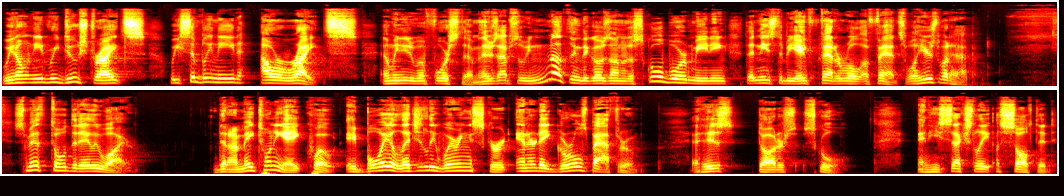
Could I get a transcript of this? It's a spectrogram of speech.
We don't need reduced rights. We simply need our rights and we need to enforce them. There's absolutely nothing that goes on at a school board meeting that needs to be a federal offense. Well, here's what happened Smith told the Daily Wire that on May 28, quote, a boy allegedly wearing a skirt entered a girl's bathroom at his daughter's school and he sexually assaulted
